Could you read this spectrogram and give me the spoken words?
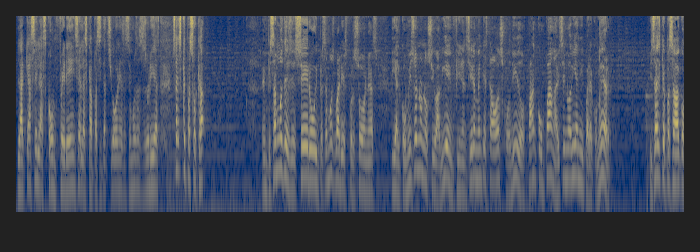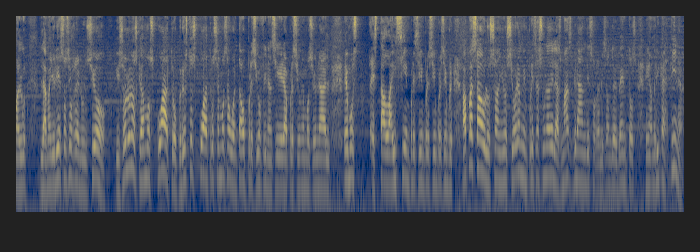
la que hace las conferencias, las capacitaciones, hacemos asesorías, ¿sabes qué pasó acá? Empezamos desde cero, empezamos varias personas y al comienzo no nos iba bien, financieramente estábamos jodidos, pan con pan, a veces no había ni para comer. ¿Y sabes qué pasaba con algo? La mayoría de socios renunció y solo nos quedamos cuatro, pero estos cuatro hemos aguantado presión financiera, presión emocional, hemos estado ahí siempre, siempre, siempre, siempre. Ha pasado los años y ahora mi empresa es una de las más grandes organizando eventos en América Latina.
